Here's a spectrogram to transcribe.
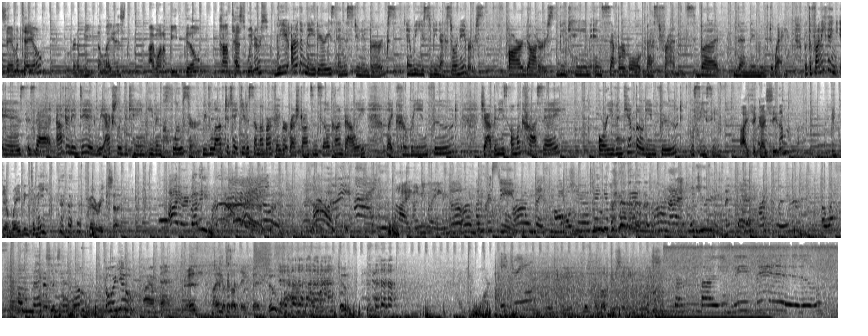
San Mateo. We're gonna meet the latest I Wanna Feed Phil contest winners. We are the Mayberries and the Steunenbergs, and we used to be next door neighbors. Our daughters became inseparable best friends, but then they moved away. But the funny thing is, is that after they did, we actually became even closer. We'd love to take you to some of our favorite restaurants in Silicon Valley, like Korean food, Japanese omakase, or even Cambodian food. We'll see you soon. I think I see them. I think they're waving to me. Very exciting. Hi, everybody. Hi, Hi. Hi. Hi. Hi. I'm Elaine. Oh, I'm Christine. Hi. Nice to meet you. Thank you for coming. Hi. What's your name? I'm Claire. I'm Claire. Alexa. Alexis, hello. Who are you? Hi, I'm Ben. Ben. I have a son named Ben, too. Adrian, I love your singing voice. somebody be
